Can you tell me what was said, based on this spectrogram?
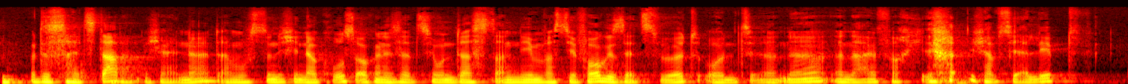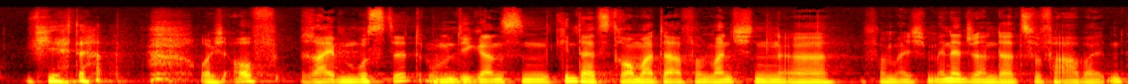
und das ist halt Startup, Michael. Ne? Da musst du nicht in der Großorganisation das dann nehmen, was dir vorgesetzt wird. Und äh, ne, dann einfach, ja, ich habe es ja erlebt, wie ihr da euch aufreiben musstet, um die ganzen Kindheitstraumata von manchen, äh, von manchen Managern da zu verarbeiten,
